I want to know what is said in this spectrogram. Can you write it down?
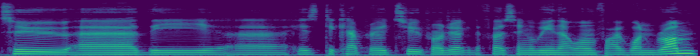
to uh, the uh, his DiCaprio 2 project, the first single being that 151 Rum.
